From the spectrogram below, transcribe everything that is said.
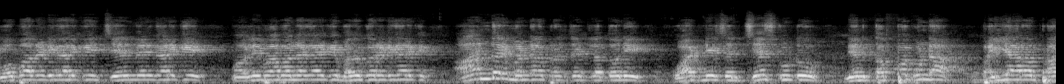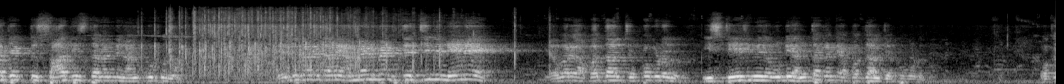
గోపాల్ రెడ్డి గారికి చైర్మన్ గారికి మౌలిబాబన్న గారికి మధుకర్ రెడ్డి గారికి అందరి మండల ప్రెసిడెంట్లతోని కోఆర్డినేషన్ చేసుకుంటూ నేను తప్పకుండా బయ్యారం ప్రాజెక్టు సాధిస్తానని నేను అనుకుంటున్నా. ఎందుకంటే దాని అమెండ్మెంట్ తెచ్చింది నేనే. ఎవరు అబద్ధాలు చెప్పకూడదు. ఈ స్టేజ్ మీద ఉండి అంతకంటే అబద్ధాలు చెప్పకూడదు. ఒక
